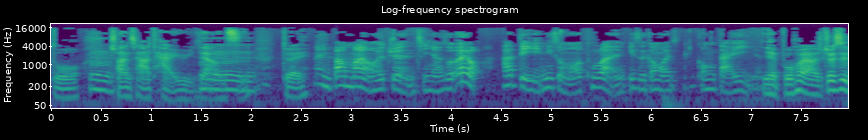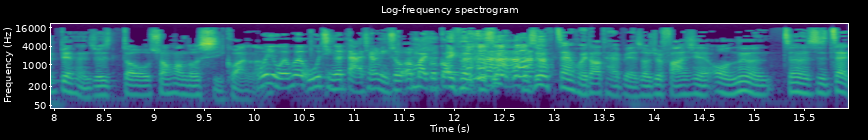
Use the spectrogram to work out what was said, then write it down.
多穿插台语这样子。嗯对，那你爸妈也会觉得很惊讶，说：“哎呦，阿迪，你怎么突然一直跟我讲台语？”也不会啊，就是变成就是都双方都习惯了。我以为会无情的打枪你说，哦，麦克哎、公，可可是可是再回到台北的时候，就发现哦，那个真的是在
